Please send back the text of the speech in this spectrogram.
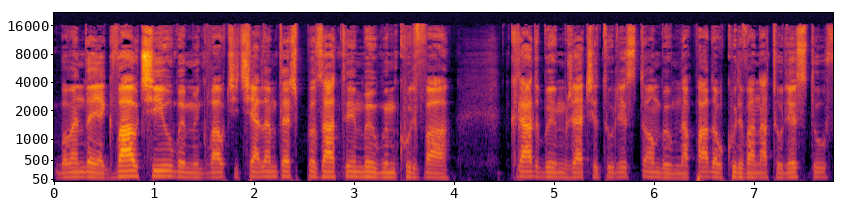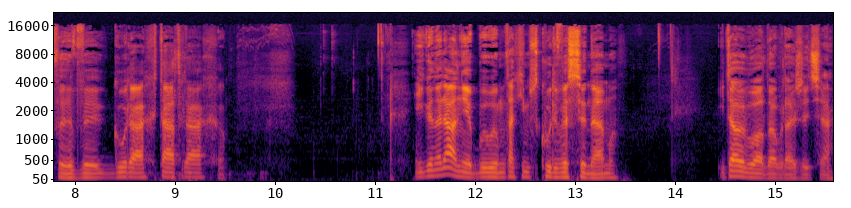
Bo będę je gwałcił, bym gwałcicielem też poza tym, byłbym, kurwa, kradłbym rzeczy turystom, bym napadał, kurwa, na turystów w górach, Tatrach. I generalnie byłbym takim skurwysynem. I to by było dobre życie.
